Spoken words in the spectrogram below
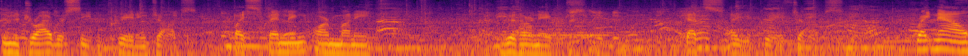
in the driver's seat in creating jobs by spending our money with our neighbors. That's how you create jobs. Right now,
